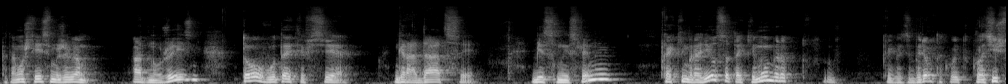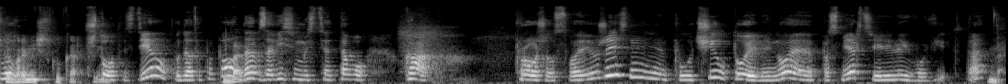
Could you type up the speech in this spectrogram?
Потому что если мы живем одну жизнь, то вот эти все градации бессмысленны. Каким родился, таким умер. Как говорится, берем такую классическую ну, аврамическую картину. Что то сделал, куда то попал, да. да, в зависимости от того, как прожил свою жизнь, получил то или иное по смерти или его вид, да? да.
